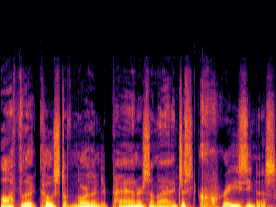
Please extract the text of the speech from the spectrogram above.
off the coast of northern Japan or something. Just craziness.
